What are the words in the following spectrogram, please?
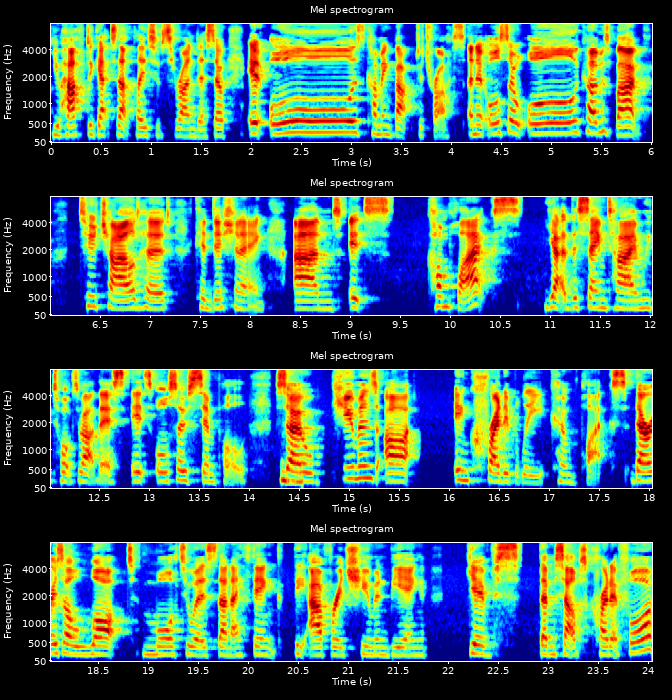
You have to get to that place of surrender. So it all is coming back to trust. And it also all comes back to childhood conditioning. And it's complex yet at the same time, we talked about this, it's also simple. So mm-hmm. humans are incredibly complex. There is a lot more to us than I think the average human being gives themselves credit for.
